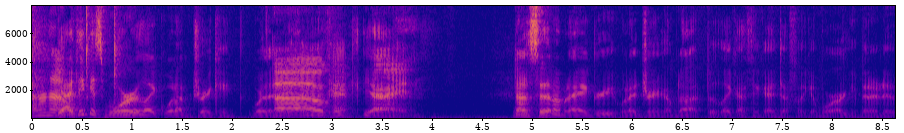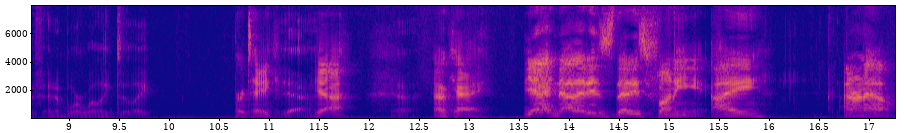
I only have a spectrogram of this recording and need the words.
I don't know. Yeah, I think it's more like what I'm drinking more than anything. Uh, okay. yeah. All right. Not to say that I'm an angry when I drink. I'm not, but like I think I definitely get more argumentative and I'm more willing to like. Partake. Yeah. Yeah. Yeah. Okay. Yeah. No, that is that is funny. I I don't know.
